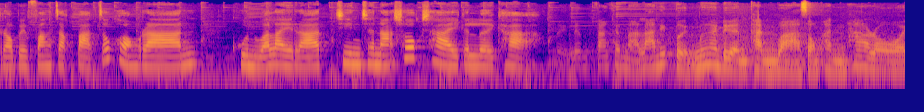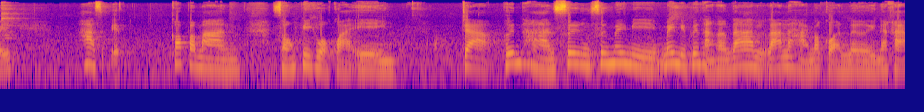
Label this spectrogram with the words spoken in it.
เราไปฟังจากปากเจ้าของร้าน คุณวลัยรัตน์ชินชนะโชคชัยกันเลยค่ะเลยเริ่มตั้งขึ้นมาร้านที่เปิดเมื่อเดือนธันวา 2551 ก็ประมาณ 2 ปีกว่าๆเอง จากพื้นฐานซึ่งซึ่งไม่มีไม่มีพื้นฐานทางด้านร้านอาหารมาก่อนเลยนะคะ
